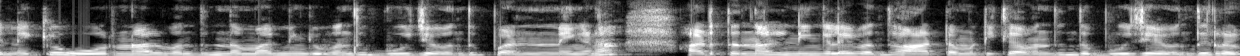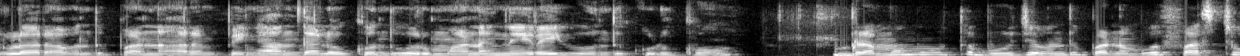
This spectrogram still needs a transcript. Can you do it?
என்றைக்கோ ஒரு நாள் வந்து இந்த மாதிரி நீங்கள் வந்து பூஜை வந்து பண்ணிங்கன்னா அடுத்த நாள் நீங்களே வந்து ஆட்டோமேட்டிக்காக வந்து இந்த பூஜையை வந்து ரெகுலராக வந்து பண்ண ஆரம்பிப்பீங்க. அந்த அளவுக்கு வந்து ஒரு மன நிறைவு வந்து கொடுக்கும். பிரம்மமுகூர்த்த பூஜை வந்து பண்ணும்போது ஃபஸ்ட்டு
